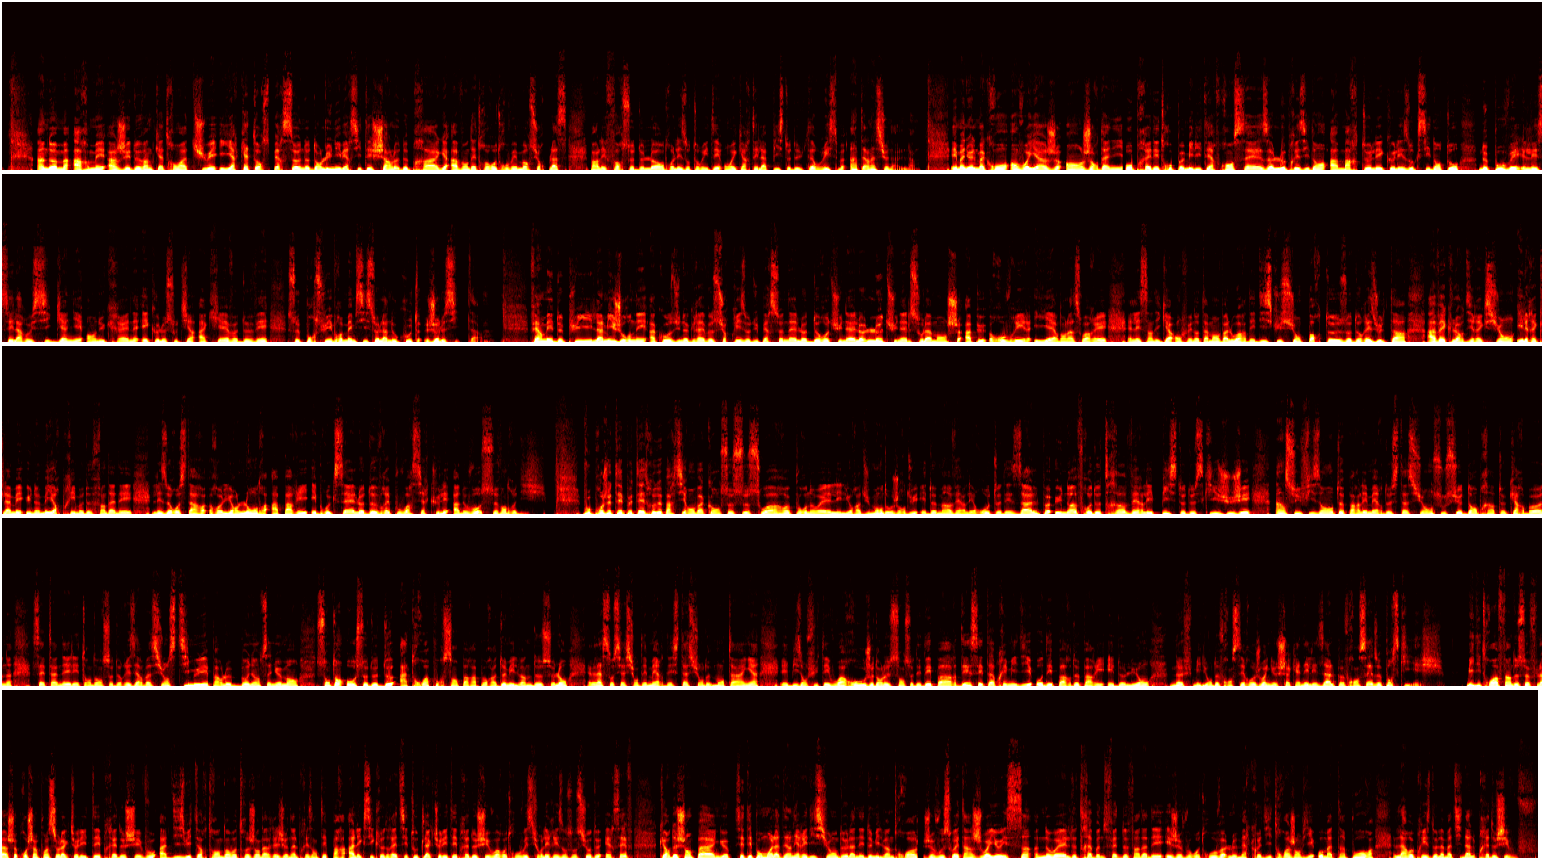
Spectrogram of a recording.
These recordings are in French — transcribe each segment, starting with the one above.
Un homme armé âgé de 24 ans a tué hier 14 personnes dans l'université Charles de Prague avant d'être retrouvé mort sur place par les forces de l'ordre. Les autorités ont écarté la piste du terrorisme international. Emmanuel Macron en voyage en Jordanie Auprès des troupes militaires françaises, le président a martelé que les Occidentaux ne pouvaient laisser la Russie gagner en Ukraine et que le soutien à Kiev devait se poursuivre même si cela nous coûte, je le cite. Fermé depuis la mi-journée à cause d'une grève surprise du personnel d'Eurotunnel, le tunnel sous la Manche a pu rouvrir hier dans la soirée. Les syndicats ont fait notamment valoir des discussions porteuses de résultats avec leur direction. Ils réclamaient une meilleure prime de fin d'année. Les Eurostars reliant Londres à Paris et Bruxelles devraient pouvoir circuler à nouveau ce vendredi. Vous projetez peut-être de partir en vacances ce soir pour Noël. Il y aura du monde aujourd'hui et demain vers les routes des Alpes. Une offre de train vers les pistes de ski jugée insuffisante par les maires de station soucieux d'empreinte carbone. Cette année, les tendances de réservation stimulées par le bon enseignement sont en hausse de 2 à 3% par rapport à 2022 selon l'association des maires des stations de montagne. Et Bison Futé voit rouge dans le sens des départs dès cet après midi au départ de Paris et de Lyon. 9 millions de Français rejoignent chaque année les Alpes françaises pour skier. Midi 3, fin de ce flash. Prochain point sur l'actualité près de chez vous à 18h30 dans votre journal régional présenté par Alexis Claudret. C'est toute l'actualité près de chez vous à retrouver sur les réseaux sociaux de RCF Cœur de Champagne. C'était pour moi la dernière édition de l'année 2023. Je vous souhaite un joyeux et saint Noël, de très bonnes fêtes de fin d'année et je vous retrouve le mercredi 3 janvier au matin pour la reprise de la matinale près de chez vous.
